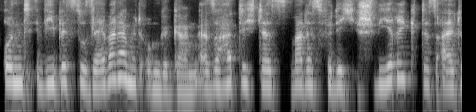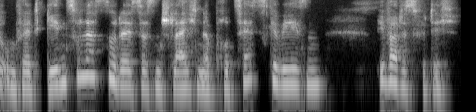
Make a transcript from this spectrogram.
Und wie bist du selber damit umgegangen? Also hat dich das, war das für dich schwierig, das alte Umfeld gehen zu lassen oder ist das ein schleichender Prozess gewesen? Wie war das für dich?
